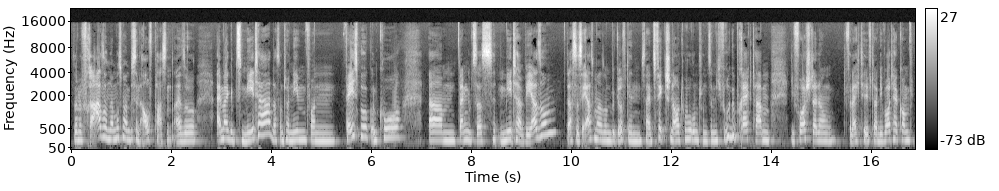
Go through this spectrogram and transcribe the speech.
so eine Phrase und da muss man ein bisschen aufpassen. Also einmal gibt's Meta, das Unternehmen von Facebook und Co. Ähm, dann gibt's das Metaversum, das ist erstmal so ein Begriff, den Science-Fiction-Autoren schon ziemlich früh geprägt haben. Die Vorstellung, vielleicht hilft da die Wortherkunft,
